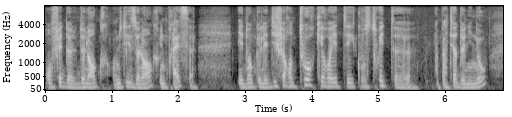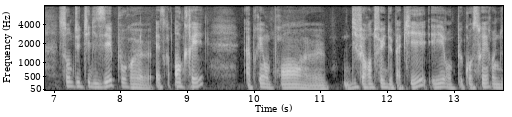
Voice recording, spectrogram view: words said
on, fait de, de l'encre. On utilise de l'encre, une presse. Et donc, les différentes tours qui auraient été construites à partir de lino sont utilisées pour être ancrées. Après, on prend différentes feuilles de papier et on peut construire une,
